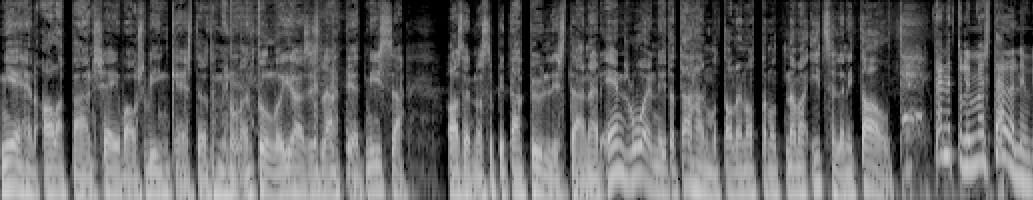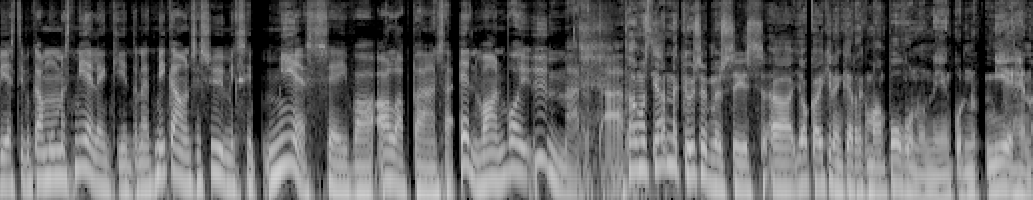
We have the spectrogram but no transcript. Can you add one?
miehen alapään sheivausvinkkeistä, joita minulle on tullut ihan siis lähtien, että missä asennossa pitää pyllistää näin. En lue niitä tähän, mutta olen ottanut nämä itselleni talteen. Tänne tuli myös tällainen viesti, mikä on mun mielestä mielenkiintoinen, että mikä on se syy, miksi mies seivaa alapäänsä. En vaan voi ymmärtää. Tämä on jännä kysymys siis, äh, joka ikinen kerta kun mä oon puhunut niin kun miehen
